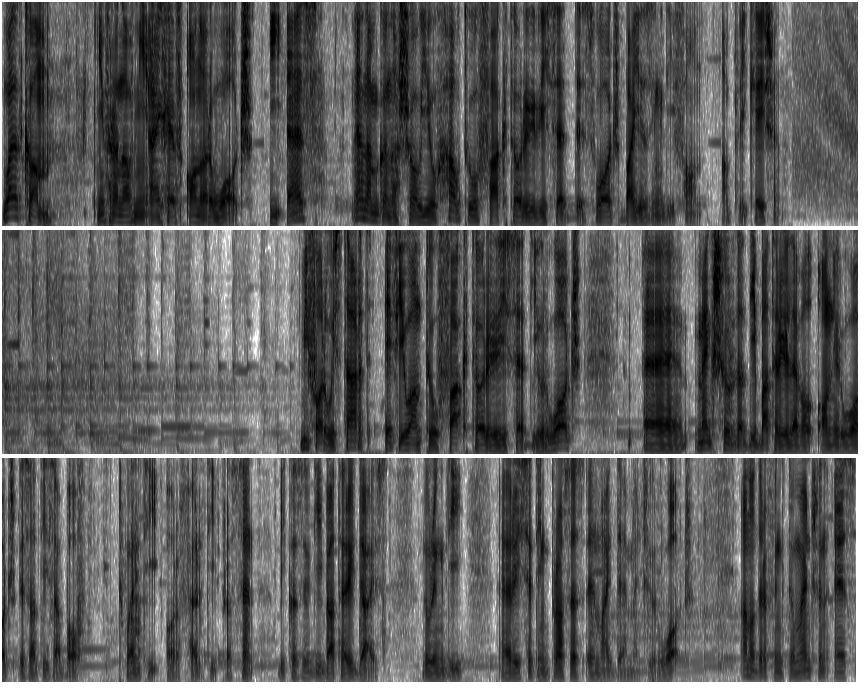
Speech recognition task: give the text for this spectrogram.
Welcome! In front of me I have Honor Watch ES and I'm gonna show you how to factory reset this watch by using the phone application. Before we start, if you want to factory reset your watch, uh, make sure that the battery level on your watch is at least above 20 or 30% because if the battery dies during the uh, resetting process it might damage your watch. Another thing to mention is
